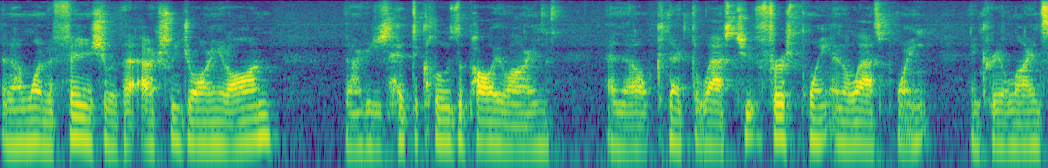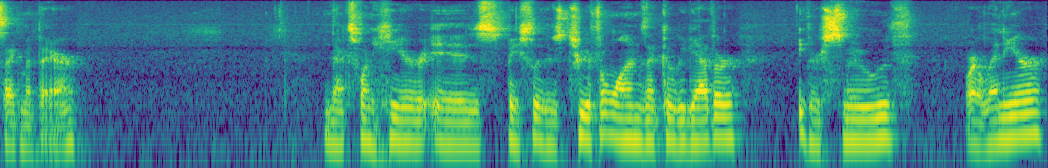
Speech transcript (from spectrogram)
and I want to finish it without actually drawing it on, then I can just hit to close the polyline and that'll connect the last two, the first point and the last point and create a line segment there. Next one here is basically there's two different ones that go together, either smooth or linear.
